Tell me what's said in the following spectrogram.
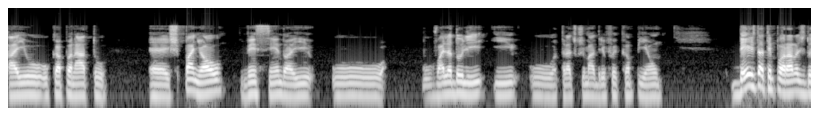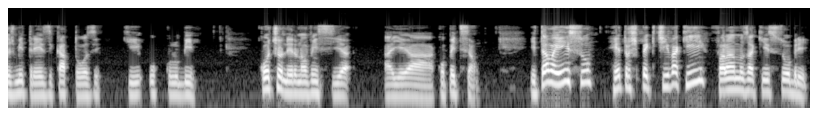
aí o, o campeonato é, espanhol, vencendo aí o, o Valladolid e o Atlético de Madrid foi campeão desde a temporada de 2013, 14 que o clube cotioneiro não vencia aí a competição. Então é isso, retrospectiva aqui, falamos aqui sobre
